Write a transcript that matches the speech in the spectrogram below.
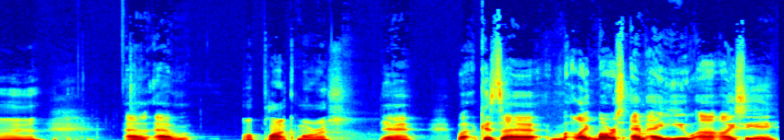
Oh yeah. and um Oh, plaque Morris. yeah, well because uh M- like Morris M A U R I C E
